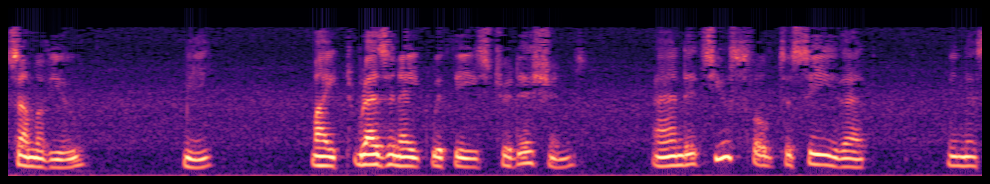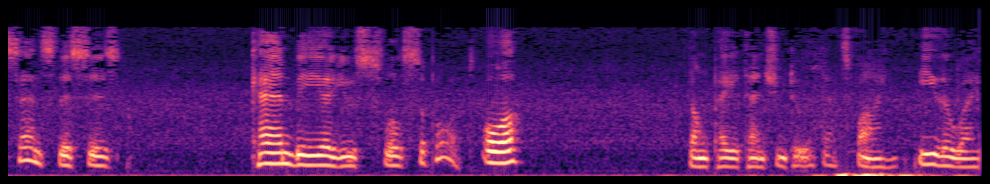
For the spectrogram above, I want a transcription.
some of you, me, might resonate with these traditions, and it's useful to see that in a sense this is can be a useful support. Or don't pay attention to it, that's fine. Either way.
